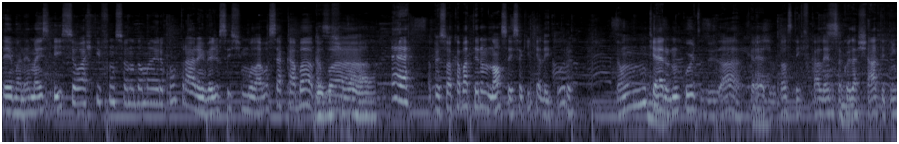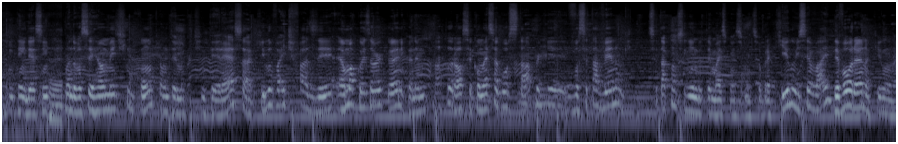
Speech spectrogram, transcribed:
tema, né? Mas isso eu acho que funciona da maneira contrária. Ao invés de você estimular, você acaba. acaba... É, a pessoa acaba tendo, nossa, isso aqui que é leitura? Então não quero, não curto. Ah, credo, nossa, tem que ficar lendo Sim. essa coisa chata e tem que entender assim. É. Quando você realmente encontra um tema que te interessa, aquilo vai te fazer. É uma coisa orgânica, né? Muito natural. Você começa a gostar porque você tá vendo que você tá conseguindo ter mais conhecimento sobre aquilo e você vai devorando aquilo, né?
